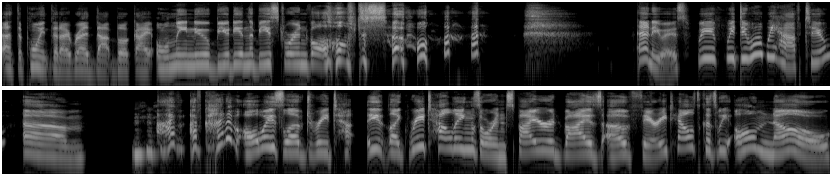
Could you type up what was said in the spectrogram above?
at the point that i read that book i only knew beauty and the beast were involved so anyways we we do what we have to um I've I've kind of always loved retell like retellings or inspired bys of fairy tales because we all know,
